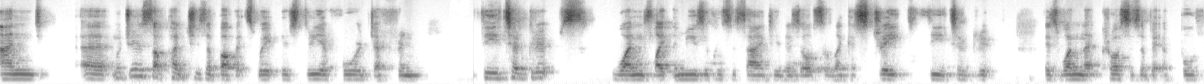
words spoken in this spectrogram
and uh, Mildura sort of punches above its weight. There's three or four different theatre groups. One's like the Musical Society. There's also like a straight theatre group. There's one that crosses a bit of both,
